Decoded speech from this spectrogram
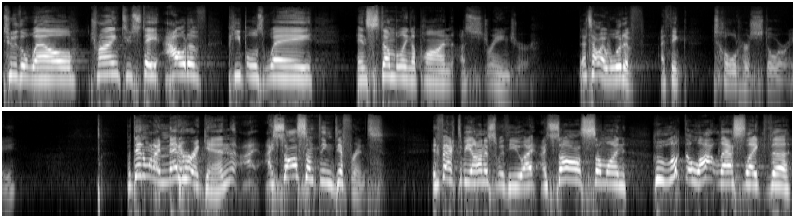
to the well, trying to stay out of people's way, and stumbling upon a stranger. That's how I would have, I think, told her story. But then when I met her again, I, I saw something different. In fact, to be honest with you, I, I saw someone who looked a lot less like the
